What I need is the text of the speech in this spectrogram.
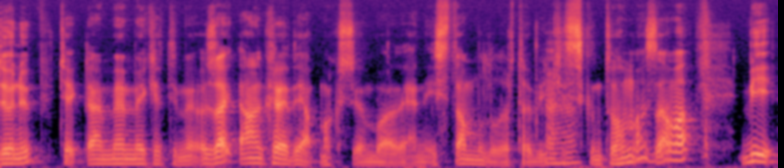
dönüp tekrar memleketimi özellikle Ankara'da yapmak istiyorum bu arada. Yani İstanbul olur tabii ki Aha. sıkıntı olmaz ama bir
